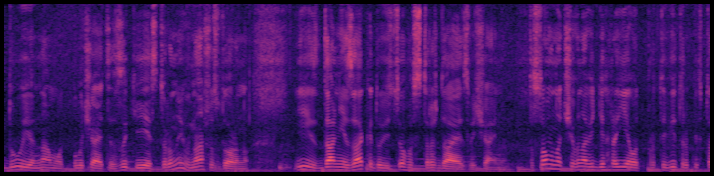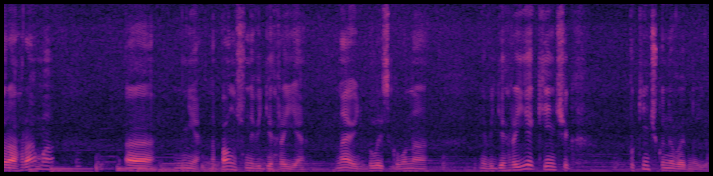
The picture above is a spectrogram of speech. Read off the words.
дує нам, от, виходить, з тієї сторони в нашу сторону. І дальній закиду від цього страждає, звичайно. Стосовно, чи вона відіграє от проти вітру 1,5 грама, е, ні, напевно, що не відіграє. Навіть близько вона не відіграє кінчик, по кінчику не видно його.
